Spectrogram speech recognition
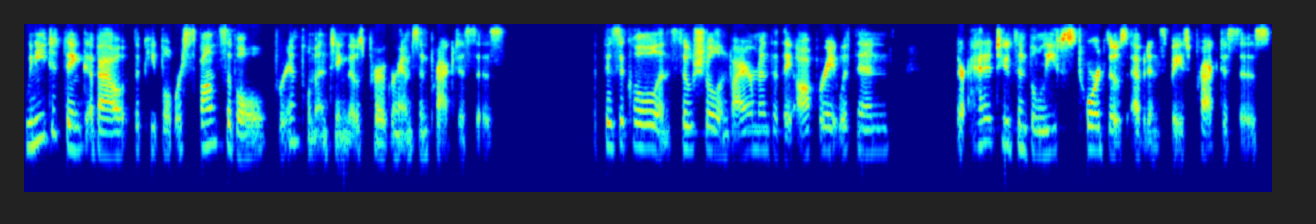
We need to think about the people responsible for implementing those programs and practices, the physical and social environment that they operate within, their attitudes and beliefs towards those evidence-based practices,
